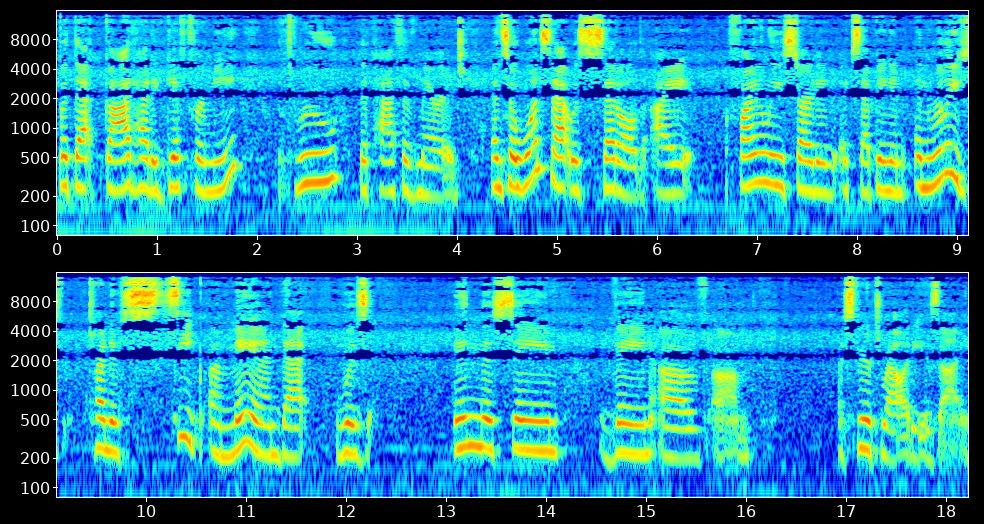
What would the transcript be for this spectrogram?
But that God had a gift for me through the path of marriage. And so once that was settled, I finally started accepting and, and really trying to seek a man that was in the same vein of um, a spirituality as I.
